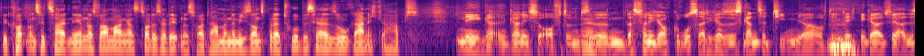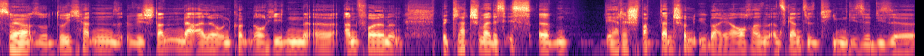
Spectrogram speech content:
Wir konnten uns die Zeit nehmen. Das war mal ein ganz tolles Erlebnis heute. Haben wir nämlich sonst bei der Tour bisher so gar nicht gehabt. Nee, gar, gar nicht so oft. Und Ja. ähm, das fand ich auch großartig. Also das ganze Team, ja, auch die Techniker, als wir alles so, Ja. so durch hatten, wir standen da alle und konnten auch jeden äh, anfeuern und beklatschen, weil das ist, ähm, ja, das schwappt dann schon über, ja, auch ans, ans ganze Team. Diese, diese,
